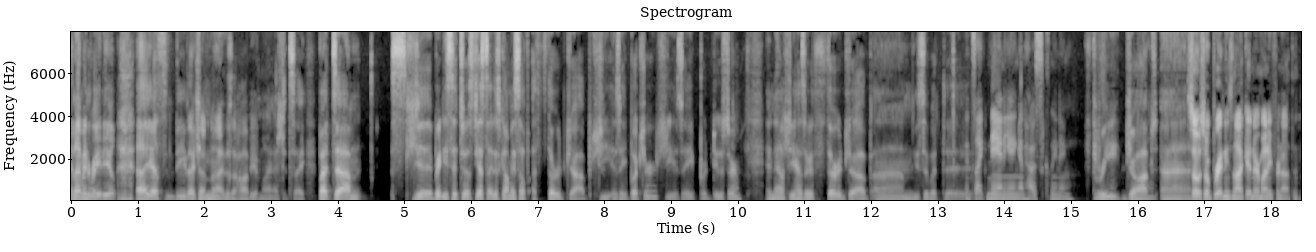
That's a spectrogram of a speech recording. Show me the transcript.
and I'm in radio. Uh, yes, indeed. Actually, I'm not. This is a hobby of mine, I should say. But um, Brittany said to us, Yes, I just got myself a third job. She is a butcher, she is a producer, and now she has her third job. Um, you said what? Uh, It's like nannying and house cleaning. Three jobs. Uh, So, so Brittany's not getting her money for nothing.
